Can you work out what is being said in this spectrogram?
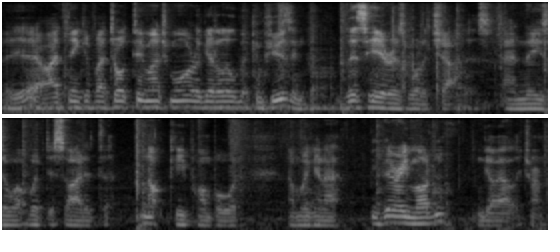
But yeah, I think if I talk too much more, it'll get a little bit confusing. But this here is what a chart is, and these are what we've decided to not keep on board. And we're gonna be very modern and go electronic.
